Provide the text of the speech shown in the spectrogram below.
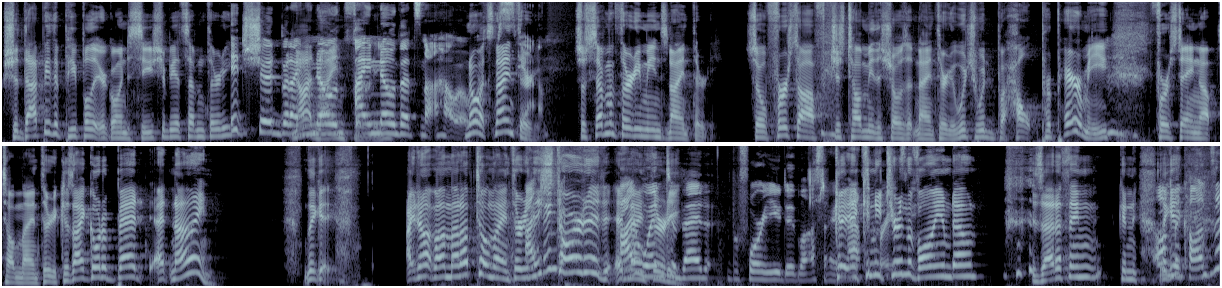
should that be the people that you're going to see should be at 7:30? It should, but I know 9:30. I know that's not how it no, works. it's 9:30. Yeah. So 7:30 means 9:30. So first off, just tell me the show's at 9:30, which would help prepare me for staying up till 9:30 because I go to bed at 9. Like it- I don't, I'm not up till 9:30. They started at 9:30. I went to bed before you did last night. Can, can you turn the volume down? Is that a thing? Can on like the it- concert?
